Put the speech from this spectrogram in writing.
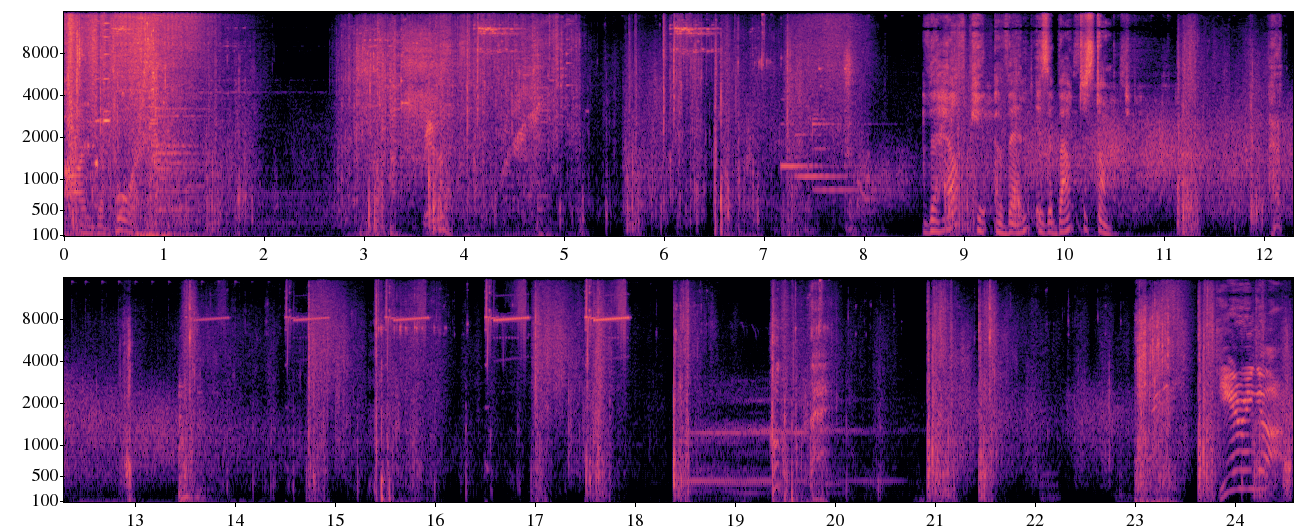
On the board. The health kit event is about to start. Gearing up.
